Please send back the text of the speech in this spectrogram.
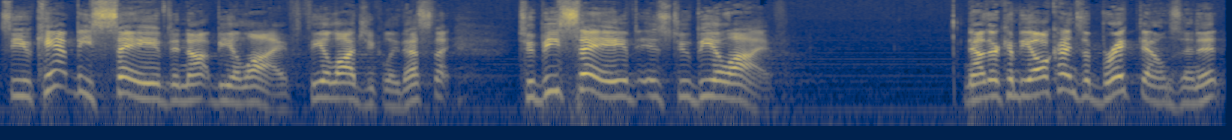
So you can't be saved and not be alive. Theologically, that's not to be saved is to be alive. Now there can be all kinds of breakdowns in it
